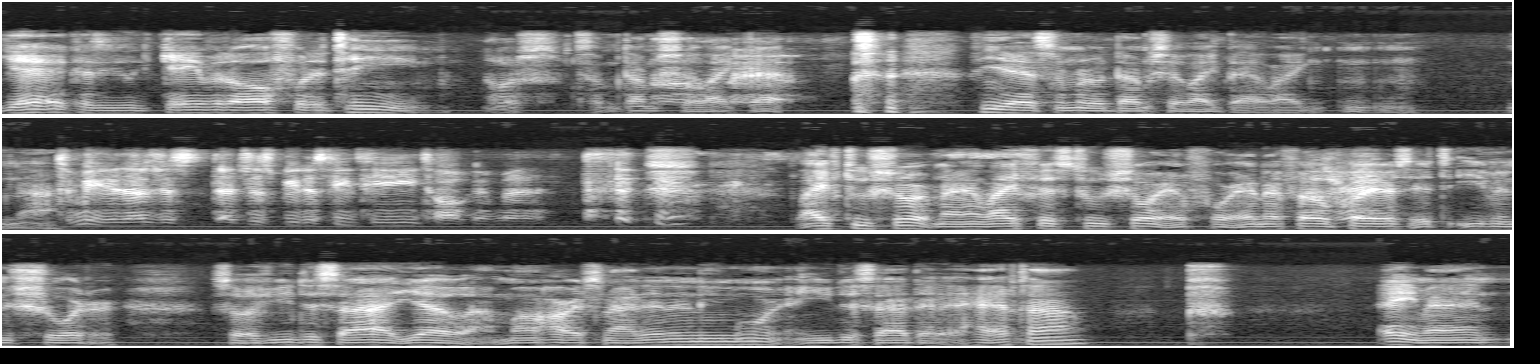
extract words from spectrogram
Yeah, because he gave it all for the team or some dumb shit Oh, like man. that. yeah, some real dumb shit like that. Like, mm-mm, nah. To me, that's just that just be the CTE talking, man. Life too short, man. Life is too short, and for NFL That's right. players, it's even shorter. So if you decide, yo, uh, my heart's not in anymore, and you decide that at halftime, pff, hey, man,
